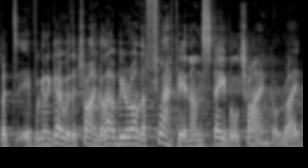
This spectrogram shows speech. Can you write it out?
But if we're going to go with a triangle, that would be a rather flappy and unstable triangle, right?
